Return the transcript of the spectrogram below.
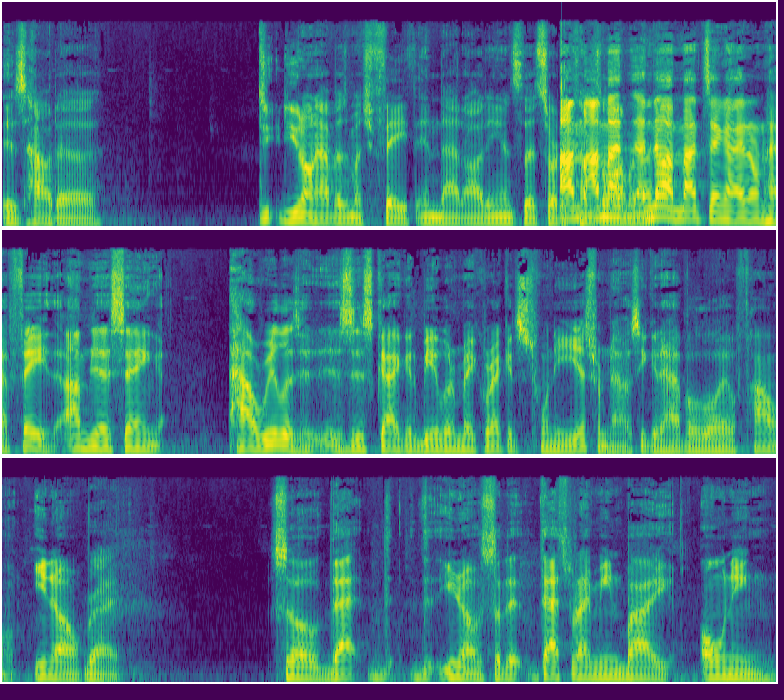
Is how to. Do, you don't have as much faith in that audience that sort of I'm, comes I'm along not. with that? No, I'm not saying I don't have faith. I'm just saying, how real is it? Is this guy going to be able to make records 20 years from now? Is he going to have a loyal following? You know, Right. So that you know, so that that's what I mean by owning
